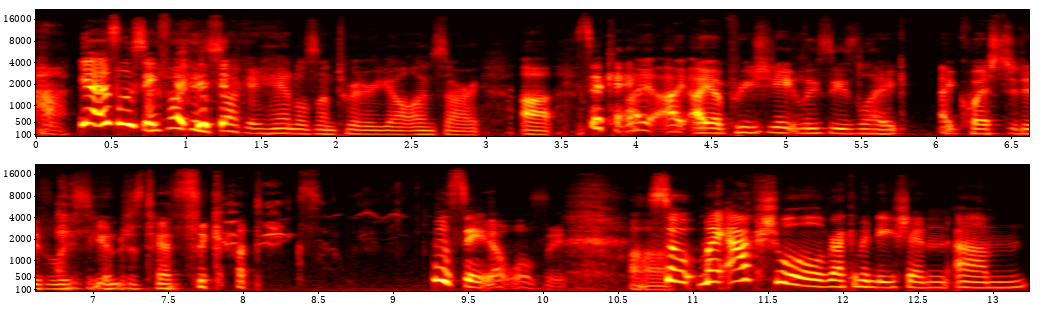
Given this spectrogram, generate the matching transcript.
Ah, Yeah, it's Lucy. I fucking suck at handles on Twitter, y'all. I'm sorry. Uh, It's okay. I, I, I appreciate Lucy's like. I question if Lucy understands the context. we'll see. yeah, we'll see. So my actual recommendation um,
